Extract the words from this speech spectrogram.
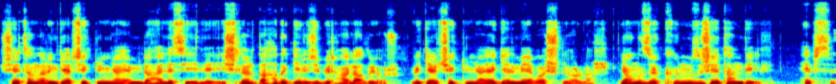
Şeytanların gerçek dünyaya müdahalesi ile işler daha da gerici bir hal alıyor ve gerçek dünyaya gelmeye başlıyorlar. Yalnızca kırmızı şeytan değil, hepsi.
